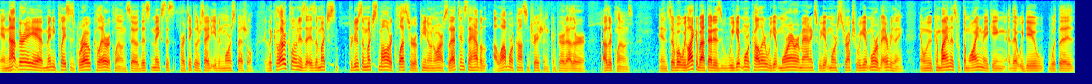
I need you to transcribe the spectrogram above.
And not very uh, many places grow Calera clone, so this makes this particular site even more special. The Calera clone is, is a much, produce a much smaller cluster of Pinot Noir, so that tends to have a, a lot more concentration compared to other, other clones. And so what we like about that is we get more color, we get more aromatics, we get more structure, we get more of everything. And when we combine this with the winemaking that we do with the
